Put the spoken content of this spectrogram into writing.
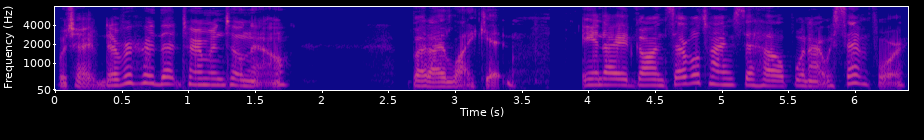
which I've never heard that term until now, but I like it. And I had gone several times to help when I was sent for.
